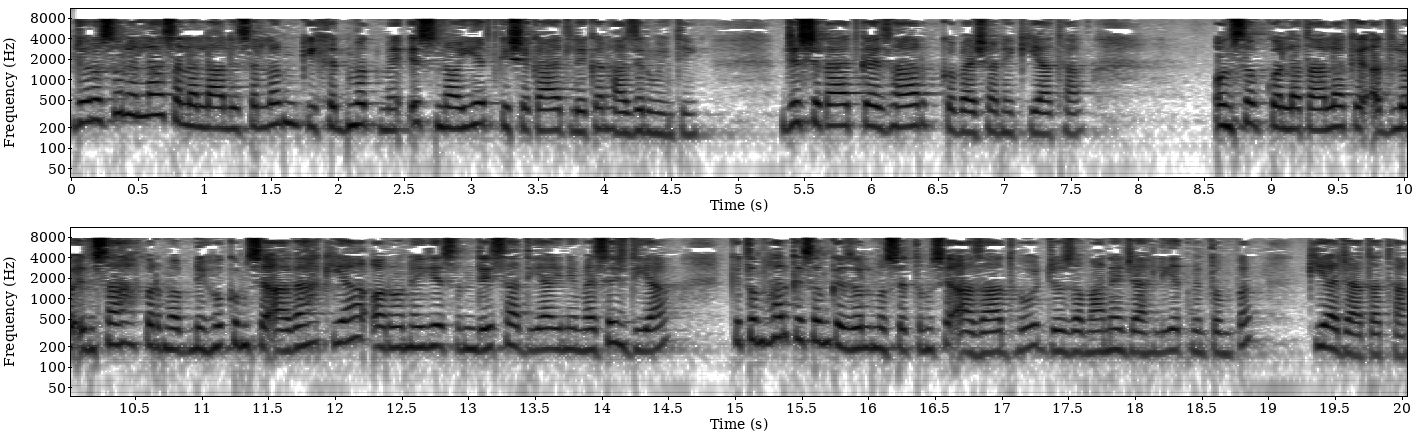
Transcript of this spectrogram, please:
جو رسول اللہ صلی اللہ علیہ وسلم کی خدمت میں اس نوعیت کی شکایت لے کر حاضر ہوئی تھی جس شکایت کا اظہار کو بیشا نے کیا تھا۔ ان سب کو اللہ تعالیٰ کے عدل و انصاف پر مبنی حکم سے آگاہ کیا اور انہیں یہ سندیسا دیا یعنی انہیں میسج دیا کہ تم ہر قسم کے ظلم سے تم سے آزاد ہو جو زمانے جاہلیت میں تم پر کیا جاتا تھا۔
